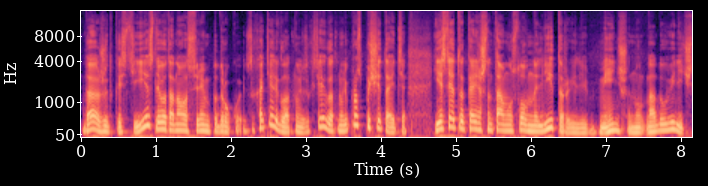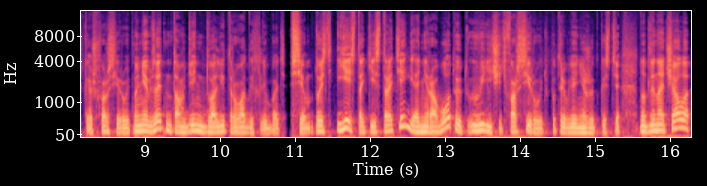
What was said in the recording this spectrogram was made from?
да, жидкости, если вот она у вас все время под рукой. Захотели, глотнули, захотели, глотнули, просто посчитайте. Если это, конечно, там условно литр или меньше, ну, надо увеличить, конечно, форсировать, но не обязательно там в день 2 литра воды хлебать всем. То есть есть такие стратегии, они работают, увеличить, форсировать потребление жидкости, но для начала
